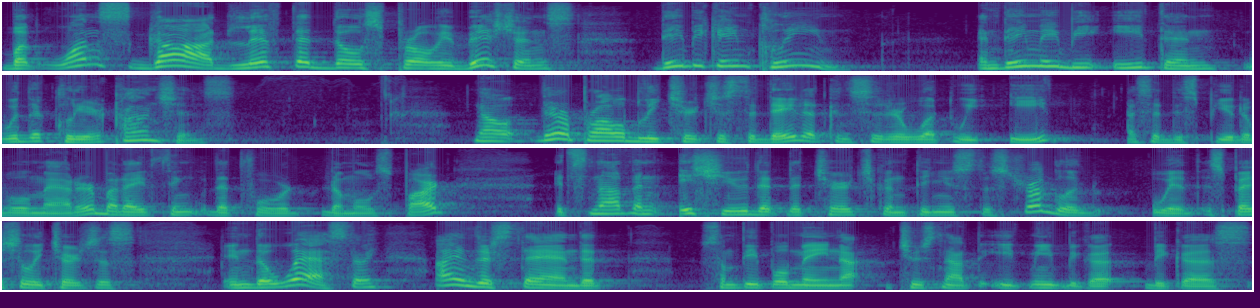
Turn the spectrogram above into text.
But once God lifted those prohibitions, they became clean and they may be eaten with a clear conscience. Now, there are probably churches today that consider what we eat as a disputable matter, but I think that for the most part, it's not an issue that the church continues to struggle with, especially churches in the West. I, mean, I understand that some people may not choose not to eat meat because, because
